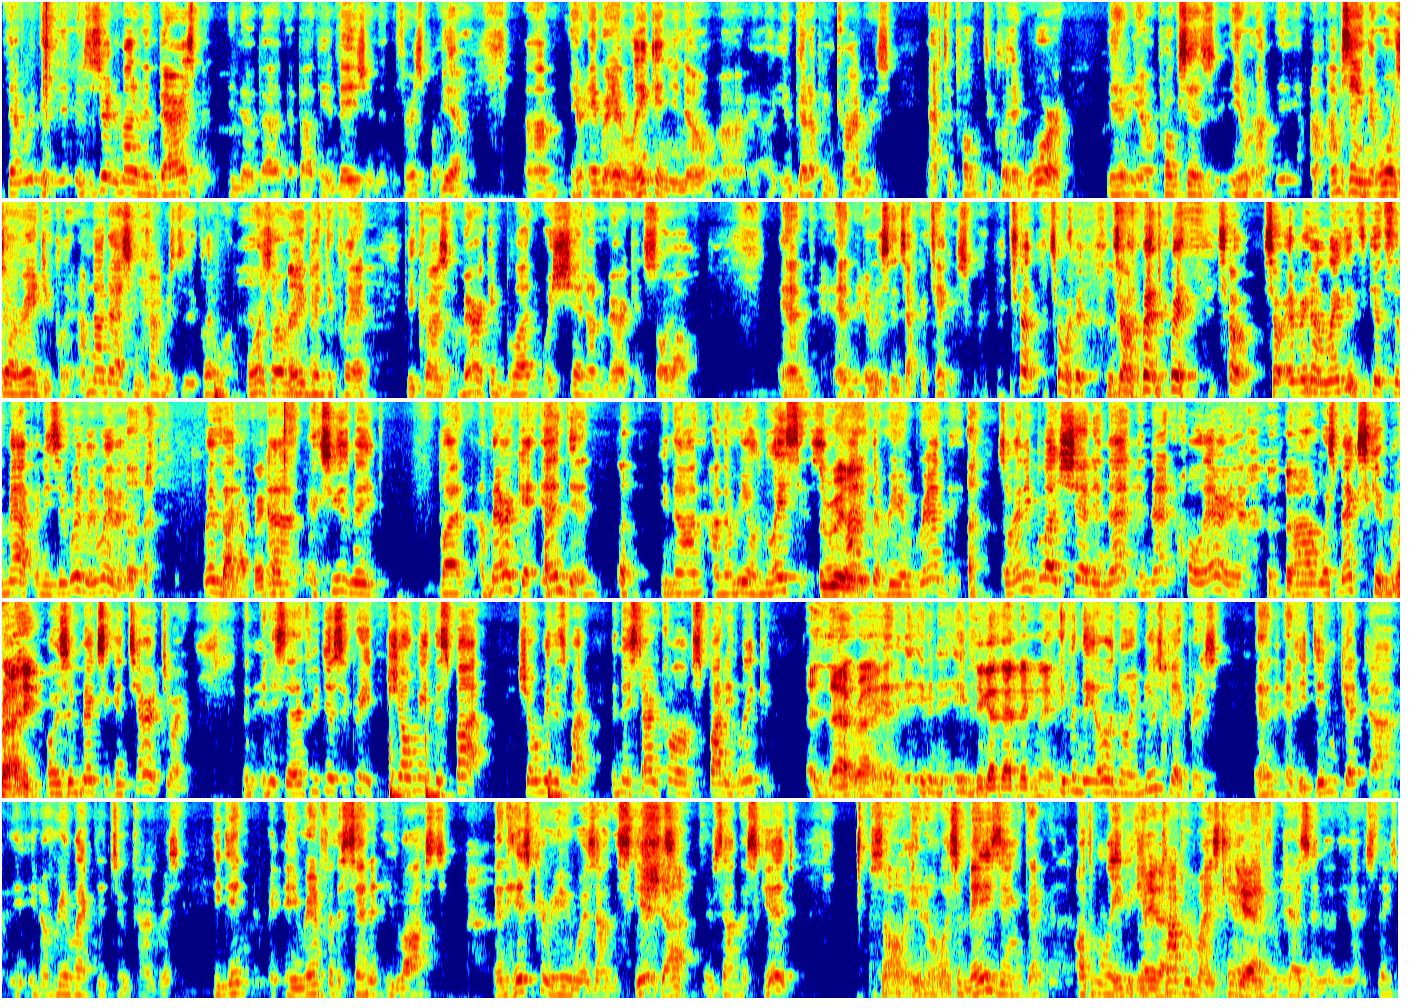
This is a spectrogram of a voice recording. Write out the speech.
that there was a certain amount of embarrassment, you know, about, about the invasion in the first place. Yeah. Um, you know, Abraham Lincoln, you know, uh, who got up in Congress after Polk declared war, you know, Polk says, you know, I, I'm saying that war's already declared. I'm not asking Congress to declare war. War's already been declared because American blood was shed on American soil Wow. and and it was in Zacatecas. So so so, so, so Abraham Lincoln gets the map and he said, wait a minute, wait a minute, wait a minute, uh, excuse me, but America ended, you know, on, on the Rio Nueces, Really? not at the Rio Grande. So any bloodshed in that in that whole area uh, was Mexican Right. or was in Mexican territory. And, and he said, if you disagree, show me the spot. Show me the spot. And they started calling him Spotty Lincoln. Is that right? And even even You got that nickname. even the Illinois newspapers, and, and he didn't get, uh, you know, reelected to Congress. He didn't, he ran for the Senate, he lost. And his career was on the skids. Shot. It was on the skids. So, you know, it's amazing that ultimately he became Later. a compromise candidate Yeah, for president of the United States.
